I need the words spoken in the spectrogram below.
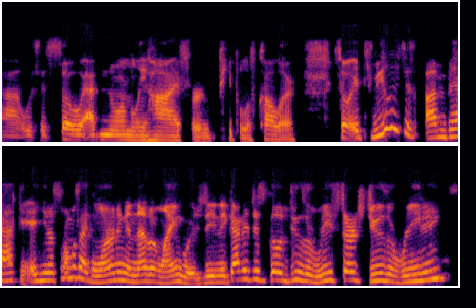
Uh, which is so abnormally high for people of color. So it's really just unpacking, and you know, it's almost like learning another language. You, know, you got to just go do the research, do the readings,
